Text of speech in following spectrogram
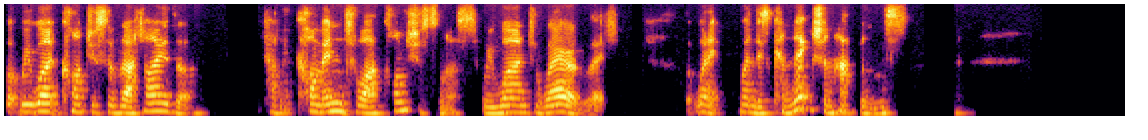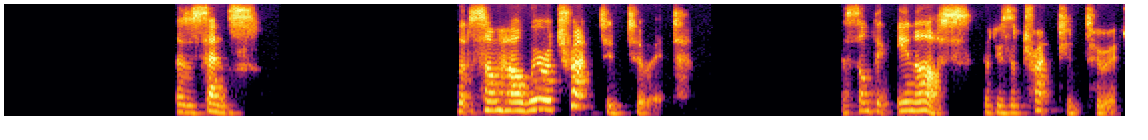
But we weren't conscious of that either. It hadn't come into our consciousness. We weren't aware of it. But when it when this connection happens, there's a sense that somehow we're attracted to it. Something in us that is attracted to it.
